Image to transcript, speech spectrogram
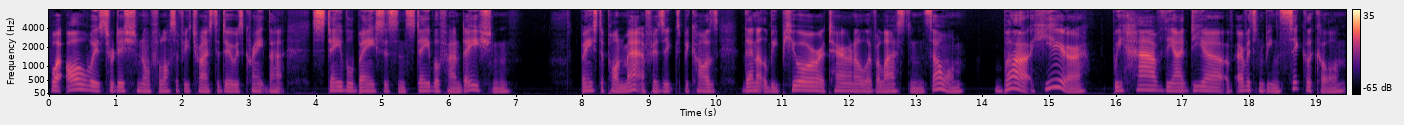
what always traditional philosophy tries to do is create that stable basis and stable foundation based upon metaphysics because then it'll be pure, eternal, everlasting, and so on. But here we have the idea of everything being cyclical,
